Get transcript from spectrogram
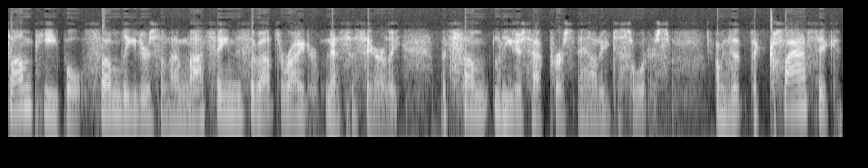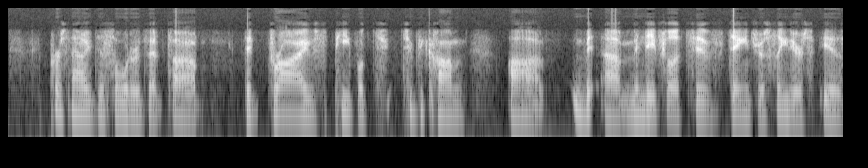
Some people, some leaders, and I'm not saying this about DeRuyter necessarily, but some leaders have personality disorders. I mean, the, the classic personality disorder that uh, that drives people to, to become uh, uh, manipulative, dangerous leaders is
